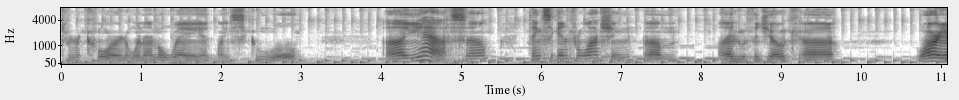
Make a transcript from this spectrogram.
to record when I'm away at my school. Uh, yeah, so... Thanks again for watching. Um, I'll end with a joke. Uh, Wario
